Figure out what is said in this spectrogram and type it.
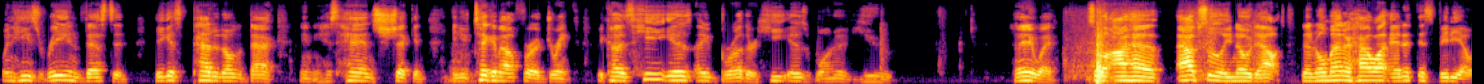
when he's reinvested, he gets patted on the back and his hands shaken, and you take him out for a drink because he is a brother. He is one of you. Anyway, so I have absolutely no doubt that no matter how I edit this video,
